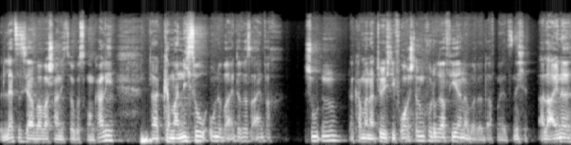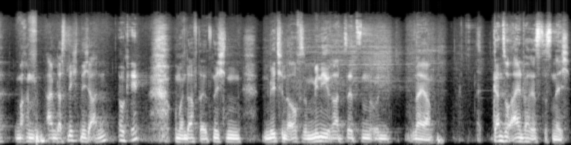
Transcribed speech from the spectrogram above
letztes Jahr war wahrscheinlich Circus Roncalli. Da kann man nicht so ohne weiteres einfach shooten. Da kann man natürlich die Vorstellung fotografieren, aber da darf man jetzt nicht alleine, die machen einem das Licht nicht an. Okay. Und man darf da jetzt nicht ein ein Mädchen auf so ein Minirad setzen und naja, ganz so einfach ist es nicht.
